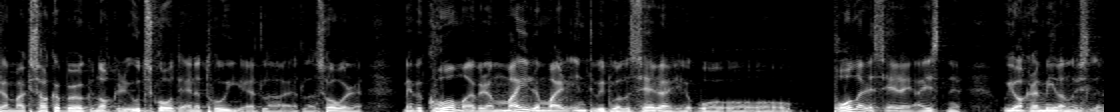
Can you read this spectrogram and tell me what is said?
tja Mark Zuckerberg några utskott en toj eller eller så var det men vi kommer över en mer mer individualiserade och och och polariserade isne och jag kan mila nusle.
